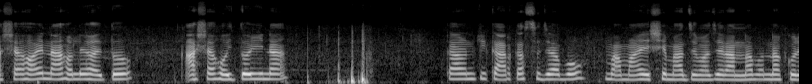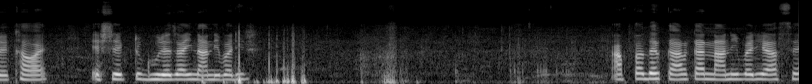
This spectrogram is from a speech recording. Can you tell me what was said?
আসা হয়, না হলে হয়তো আসা হইতোই না। কারণ কি, কার কাছে যাব? মামা এসে মাঝে মাঝে রান্না বান্না করে খাওয়ায়, এসে একটু ঘুরে যাই নানি বাড়ির। আপনাদের কার কার নানি বাড়ি আছে?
